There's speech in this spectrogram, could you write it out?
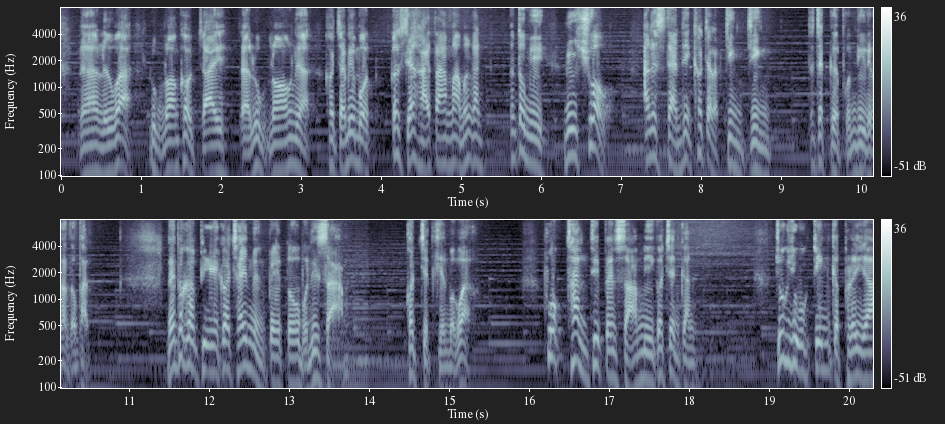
ำนะหรือว่าลูกน้องเข้าใจ แต่ลูกน้องเนี่ยเข้าใจไม่หมด ก็เสียหายตามมาเหมือนกันนั่นต้องมี mutual understanding เข้าใจแบบจริงๆถ้าจะเกิดผลดีในความสัมพันธ์ในพระคัมภีร์ก็ใช้หนึ่งเปโตรบทที่สามข้อเจ็ดเขียนบอกว่า พวกท่านที่เป็นสามีก็เช่นกัน จงอยู่กินกับภรรยา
